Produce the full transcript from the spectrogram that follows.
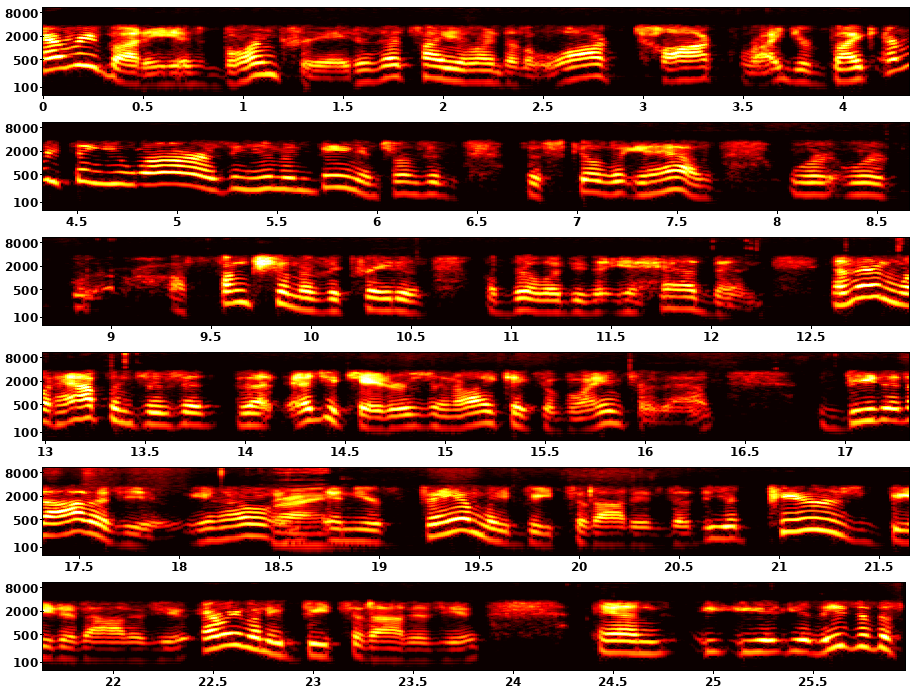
everybody is born creative. That's how you learn to walk, talk, ride your bike. Everything you are as a human being, in terms of the skills that you have, we're we're, we're a function of the creative ability that you had then. And then what happens is that, that educators, and I take the blame for that, beat it out of you, you know, Right. and, and your family beats it out of you, your peers beat it out of you, everybody beats it out of you. And you, you, these are the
